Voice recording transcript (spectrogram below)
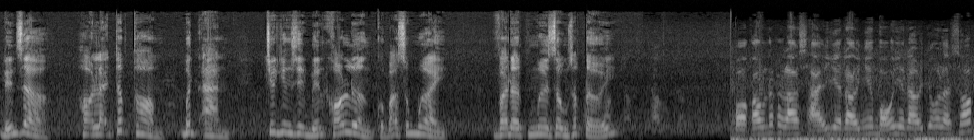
Đến giờ, họ lại thấp thỏm, bất an trước những diễn biến khó lường của bão số 10 và đợt mưa rông sắp tới. Bò con rất là lo sợ giờ rồi như bổ giờ rồi chỗ là sót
